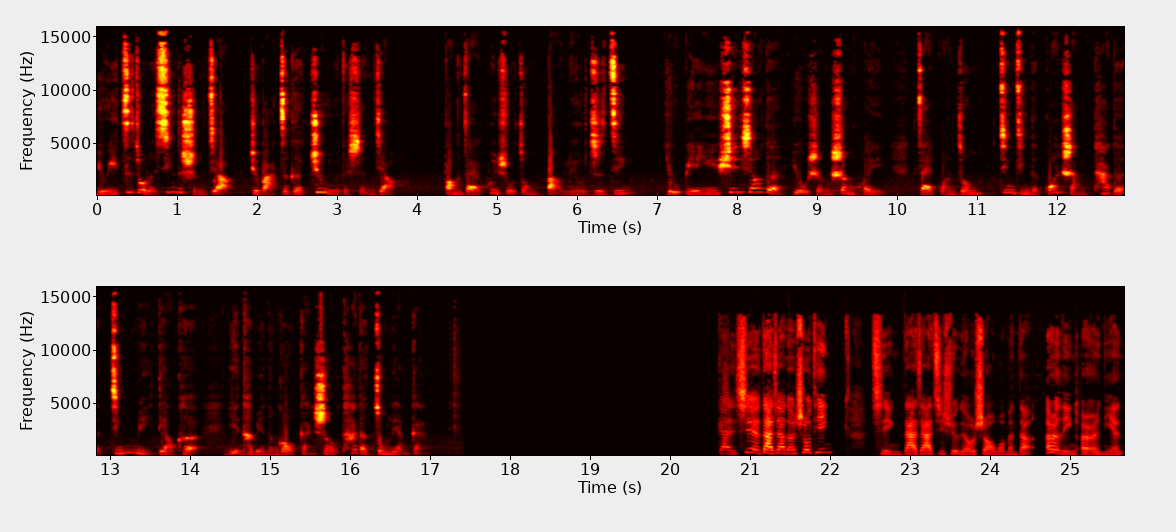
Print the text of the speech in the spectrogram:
由于制作了新的神轿，就把这个旧有的神轿放在会所中保留至今。有别于喧嚣的游神盛会。在馆中静静的观赏它的精美雕刻，也特别能够感受它的重量感。感谢大家的收听，请大家继续留守我们的二零二二年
